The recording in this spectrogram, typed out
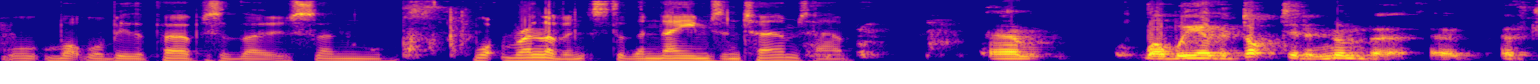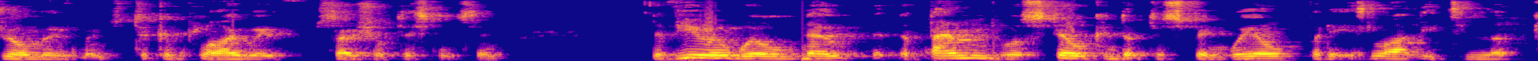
what will be the purpose of those, and what relevance do the names and terms have? Um, well, we have adopted a number of, of drill movements to comply with social distancing. The viewer will note that the band will still conduct a spin wheel, but it is likely to look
